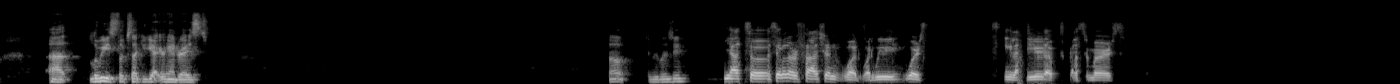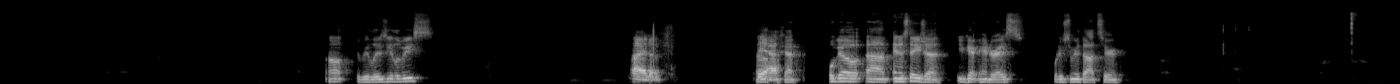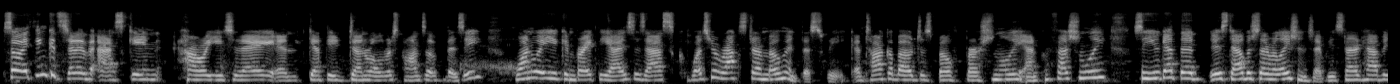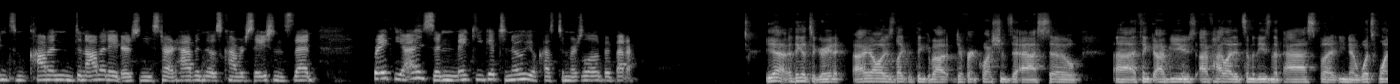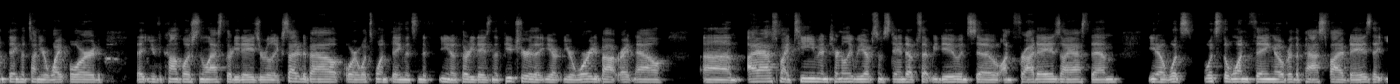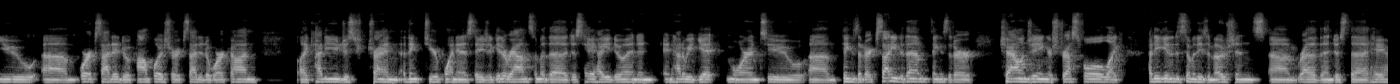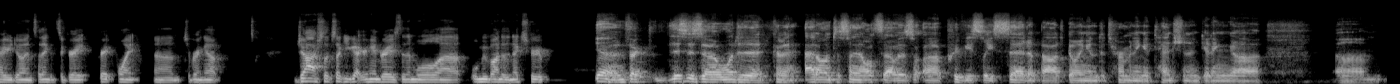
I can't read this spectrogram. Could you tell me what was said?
Uh, Luis, looks like you got your hand raised. Oh, did we lose you? Yeah. So similar fashion, what what we were seeing last year, that customers. Oh, did we lose you, Luis? Might have. Oh, yeah. Okay. We'll go um, Anastasia. You get your hand raised. What are some of your thoughts here? So I think instead of asking how are you today and get the general response of busy, one way you can break the ice is ask what's your rock star moment this week and talk about just both personally and professionally. So you get that establish that relationship. You start having some common denominators and you start having those conversations that break the ice and make you get to know your customers a little bit better. Yeah, I think it's a great. I always like to think about different questions to ask. So uh, I think I've used, I've highlighted some of these in the past, but you know, what's one thing that's on your whiteboard that you've accomplished in the last 30 days you're really excited about, or what's one thing that's in the, you know, 30 days in the future that you're, you're worried about right now? Um, I ask my team internally, we have some stand-ups that we do. And so on Fridays, I ask them, you know, what's, what's the one thing over the past five days that you um, were excited to accomplish or excited to work on? Like how do you just try and i think to your point anastasia get around some of the just hey how you doing? And, and how do we get more into um, things that are exciting to them things that are challenging or stressful? Like how do you get into some of these emotions um, rather than just the hey how you doing? So i think it's a great great point um, to bring up. Josh looks like you got your hand raised and then we'll uh, we'll move on to the next group. Yeah, in fact, this is uh, wanted to kind of add on to something else that was uh, previously said about going and determining attention and getting uh, um,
